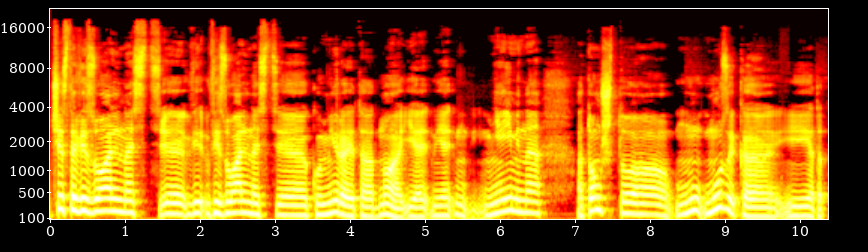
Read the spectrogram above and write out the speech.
чисто визуальность, э, визуальность э, кумира это одно. Я, я, мне именно о том, что музыка и этот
